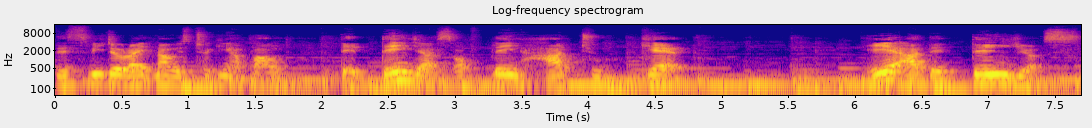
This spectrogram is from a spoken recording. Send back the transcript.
this video right now is talking about the dangers of playing hard to get. Here are the dangers.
